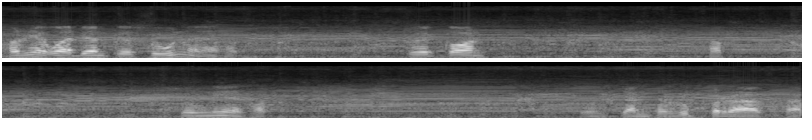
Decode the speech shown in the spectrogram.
เขาเรียกว่าเดือนเกิดศูนย์นะนะครับ เกิดก่อนครับ ตรงนี้นะครับทรงจันทรุปราคา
